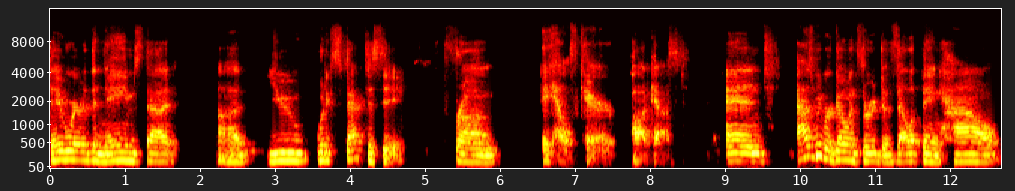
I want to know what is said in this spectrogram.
they were the names that uh, you would expect to see from a healthcare podcast. And as we were going through developing how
